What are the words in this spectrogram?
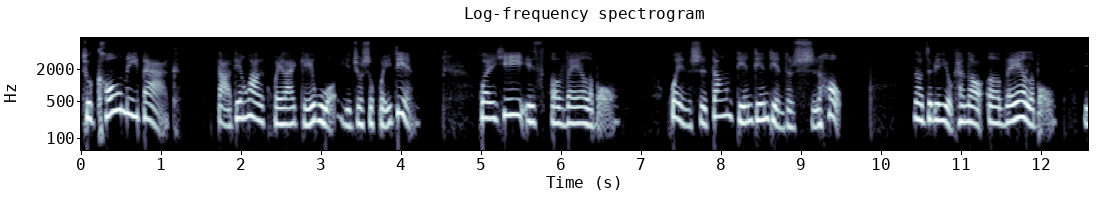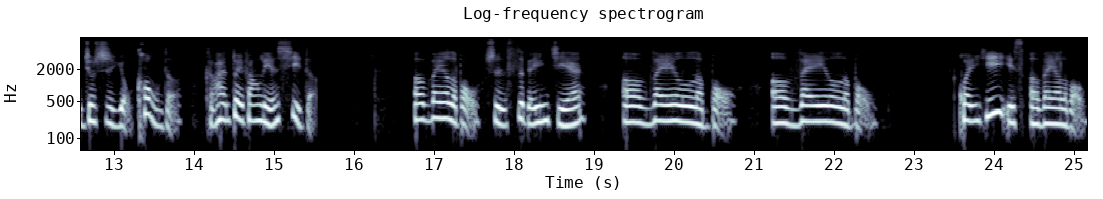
，to call me back，打电话回来给我，也就是回电。When he is available，when 是当点点点的时候。那这边有看到 available。也就是有空的，可和对方联系的。Available 是四个音节 ，available，available。When he is available，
